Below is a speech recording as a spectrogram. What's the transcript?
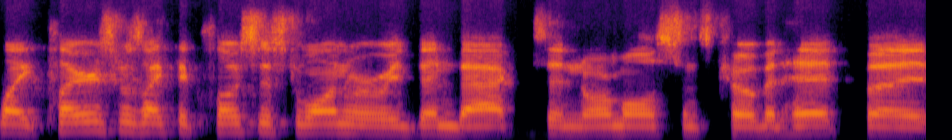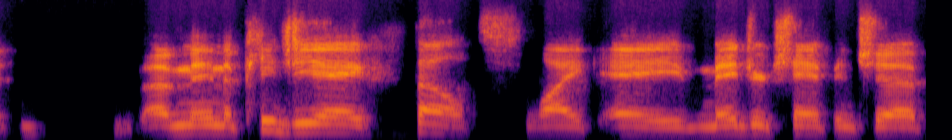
Like players was like the closest one where we've been back to normal since COVID hit. But I mean, the PGA felt like a major championship.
